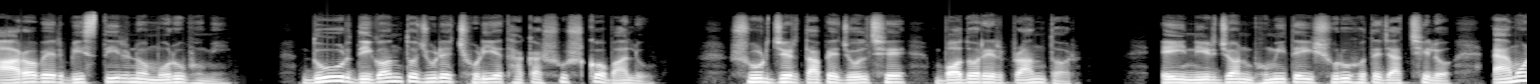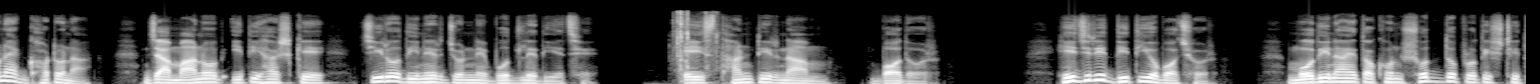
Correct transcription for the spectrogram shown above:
আরবের বিস্তীর্ণ মরুভূমি, দূর দিগন্ত জুড়ে ছড়িয়ে থাকা শুষ্ক বালু, সূর্যের তাপে জ্বলছে বদরের প্রান্তর। এই নির্জন ভূমিতেই শুরু হতে যাচ্ছিল এমন এক ঘটনা যা মানব ইতিহাসকে চিরদিনের জন্যে বদলে দিয়েছে। এই স্থানটির নাম বদর। হিজরির দ্বিতীয় বছর, মদিনায় তখন সদ্য প্রতিষ্ঠিত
